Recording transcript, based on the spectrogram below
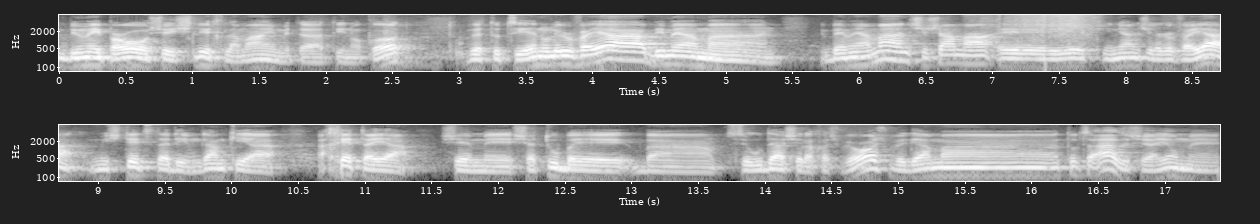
בימי פרעה שהשליך למים את התינוקות, ותוציאנו לרוויה בימי המן. בימי המן ששם אה, יש עניין של רוויה משתי צדדים, גם כי החטא היה שהם אה, שתו בסעודה של אחשורוש וגם התוצאה זה שהיום אה,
